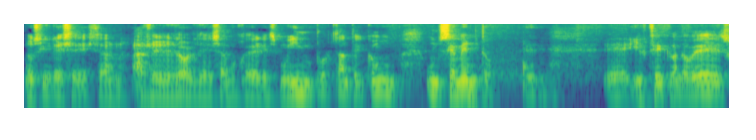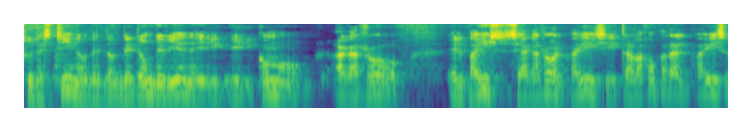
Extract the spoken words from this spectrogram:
los ingleses están alrededor de esa mujer, es muy importante, como un, cemento. Eh, eh, y usted cuando ve su destino, de dónde, de dónde viene y, cómo agarró el país, se agarró al país y trabajó para el país.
